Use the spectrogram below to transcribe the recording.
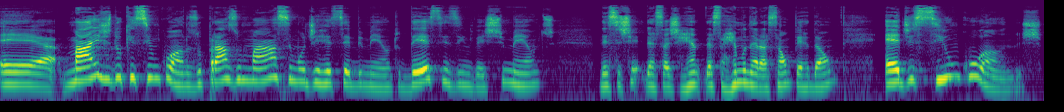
é, mais do que cinco anos. O prazo máximo de recebimento desses investimentos, desses, dessas, dessa remuneração, perdão, é de cinco anos.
